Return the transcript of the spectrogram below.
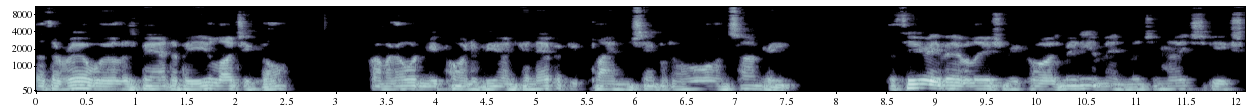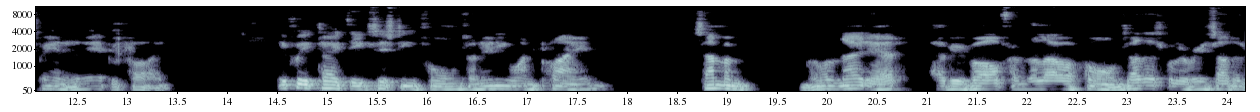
that the real world is bound to be illogical from an ordinary point of view and can never be plain and simple to all and sundry. The theory of evolution requires many amendments and needs to be expanded and amplified. If we take the existing forms on any one plane, some will no doubt have evolved from the lower forms, others will have resulted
